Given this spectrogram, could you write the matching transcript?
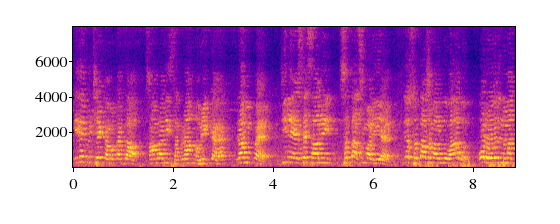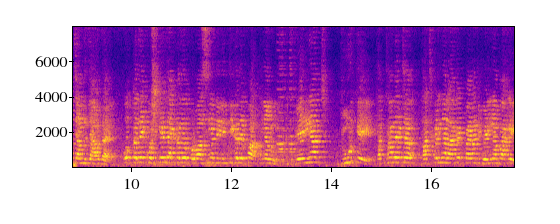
ਇਹਦੇ ਪਿੱਛੇ ਕੰਮ ਕਰਦਾ ਸਾਮਰਾਜੀ ਸਪਨਾ ਅਮਰੀਕਾ ਹੈ, ਟਰੰਪ ਹੈ। ਜਿਹਨੇ ਐਸੇ ਸਾਲ ਹੀ ਸੱਤਾ ਸੰਭਾਲੀ ਹੈ ਤੇ ਸੱਤਾ ਸੰਭਾਲਣ ਤੋਂ ਬਾਅਦ ਉਹ ਰੋਜ਼ ਨਵਾਂ ਚੰਦ ਚਾੜਦਾ ਹੈ। ਉਹ ਕਦੇ ਕੁਛ ਕਹਿੰਦਾ ਕਦੇ ਉਹ ਪ੍ਰਵਾਸੀਆਂ ਦੀ ਨੀਤੀ ਕਦੇ ਭਾਰਤੀਆਂ ਨੂੰ। ਬੇੜੀਆਂ 'ਚ ਜੂੜ ਕੇ, ਹੱਥਾਂ ਦੇ ਵਿੱਚ ਹੱਥਕੜੀਆਂ ਲਾ ਕੇ, ਪੈਰਾਂ 'ਚ ਬੇੜੀਆਂ ਪਾ ਕੇ,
